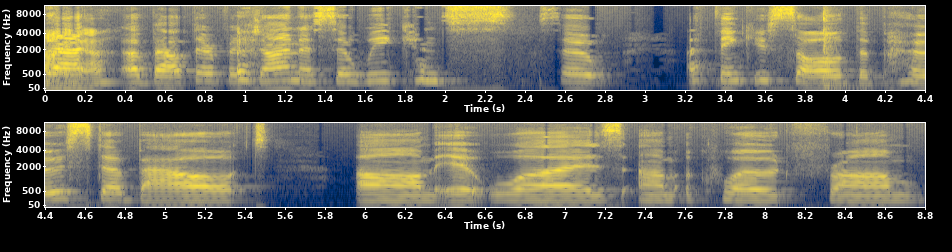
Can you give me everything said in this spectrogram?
vagina. that- about their vagina. So we can. So I think you saw the post about. Um, it was um, a quote from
